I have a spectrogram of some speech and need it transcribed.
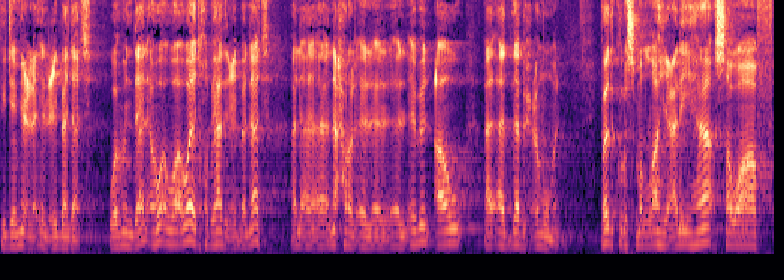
في جميع العبادات. ومن ذلك ويدخل في هذه العبادات نحر الإبل أو الذبح عموما. فاذكر اسم الله عليها صواف.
